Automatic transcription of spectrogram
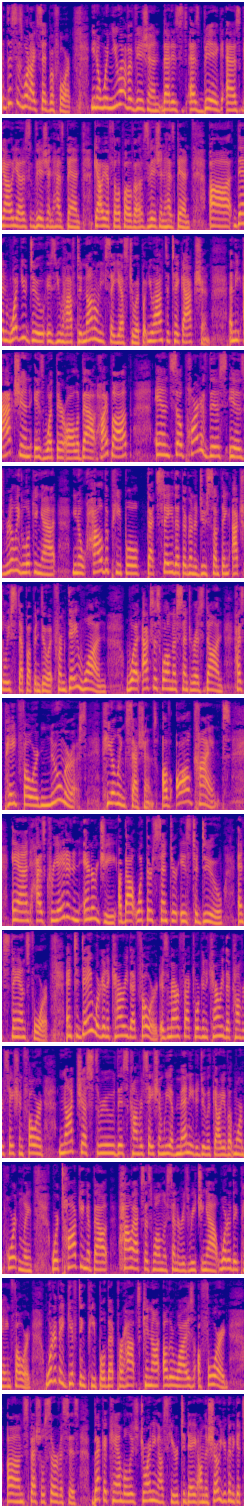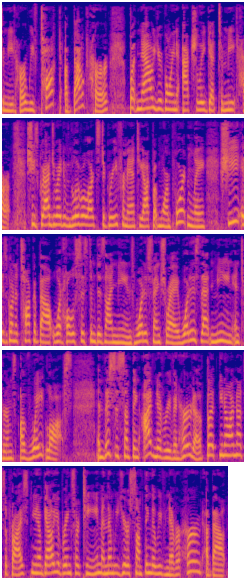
This is what I've said before. You know, when you have a vision that is as big as Galia's vision has been, Galia Filipova's vision has been, uh, then what you do is you have to not only say yes to it, but you have to take action. And the action is what they're all about. Hi, Bob. And so part of this is really looking at, you know, how the people that say that they're going to do something actually step up and do it. From day one, what Access Wellness Center has done has paid forward numerous healing sessions of all kinds and has created an energy about what their center is to do and stands for. And today we're going to carry that forward. As a matter of fact, we're going to carry the conversation forward, not just through this conversation. We have many to do with Galia, but more importantly, we're talking about how Access Wellness Center is reaching out. What are they paying forward? What are they gifting people that perhaps cannot otherwise afford um, special services? Becca Campbell is joining us here today on the show. You're going to get to meet her. We've talked about her, but now you're going to actually get to meet her. She's graduated with a liberal arts degree from Antioch, but more importantly, she is going to talk about what whole system design means. What is Feng Shui? What does that mean in terms of weight loss? And this is something I've never even heard of, but you know, I'm not surprised. You know, Galia brings her team and then we hear something that we've never heard about.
